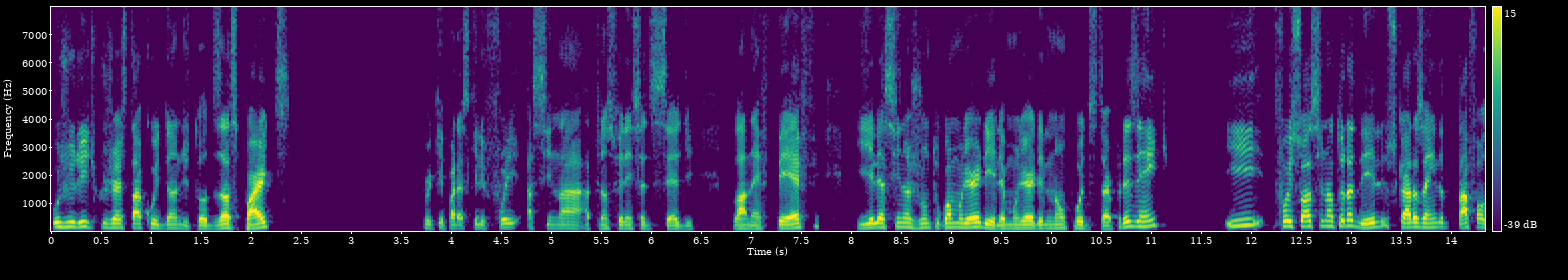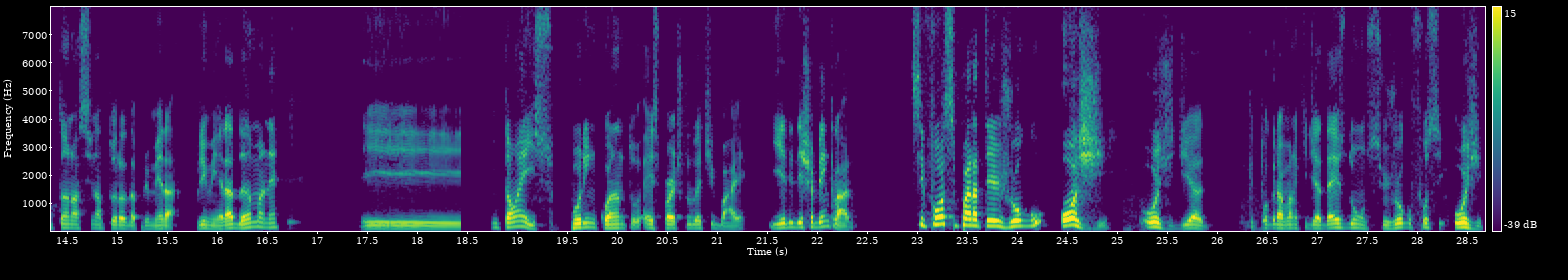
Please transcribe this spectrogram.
O jurídico já está cuidando de todas as partes, porque parece que ele foi assinar a transferência de sede lá na FPF e ele assina junto com a mulher dele. A mulher dele não pôde estar presente e foi só a assinatura dele. Os caras ainda tá faltando a assinatura da primeira primeira dama, né? E então é isso. Por enquanto é Esporte Clube Atibaia. E ele deixa bem claro. Se fosse para ter jogo hoje, hoje, dia que estou gravando aqui, dia 10 do 1, se o jogo fosse hoje,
